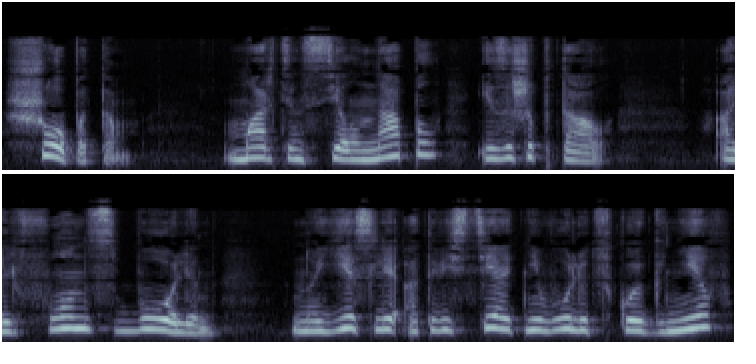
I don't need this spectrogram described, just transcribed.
шепотом. Мартин сел на пол и зашептал. «Альфонс болен, но если отвести от него людской гнев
